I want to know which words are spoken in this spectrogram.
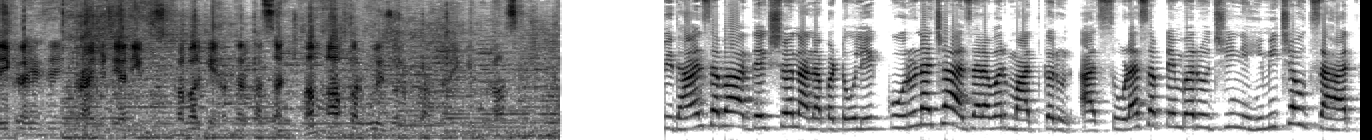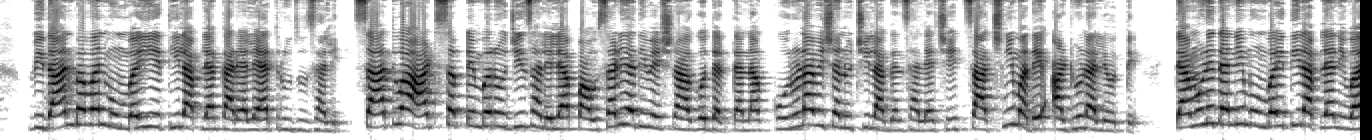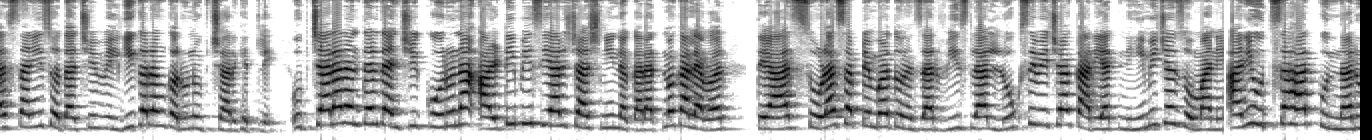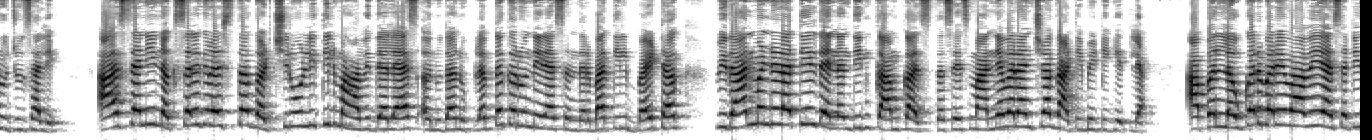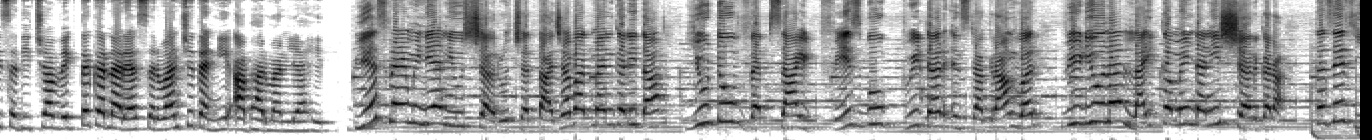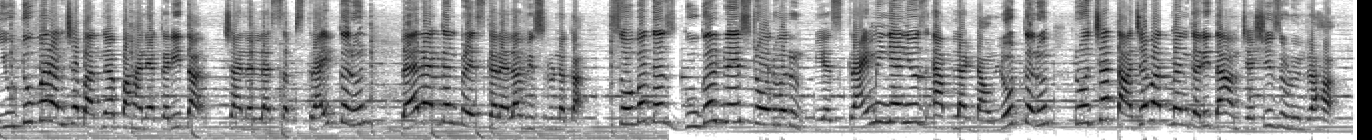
देख रहे हैं। क्राइम इंडिया न्यूज खबर के अंदर का सच। हम आप पर हुए जुल्म का करेंगे विधानसभा अध्यक्ष नाना पटोले कोरोनाच्या आजारावर मात करून आज सोळा सप्टेंबर रोजी नेहमीच्या उत्साहात विधान भवन मुंबई येथील आपल्या कार्यालयात रुजू झाले. सात व आठ सप्टेंबर रोजी झालेल्या पावसाळी अधिवेशना अगोदर त्यांना कोरोना विषाणूची लागण झाल्याचे चाचणीमध्ये आढळून आले होते. त्यामुळे त्यांनी मुंबईतील आपल्या निवासस्थानी स्वतःचे विलगीकरण करून उपचार घेतले. उपचारानंतर त्यांची corona R T P C R चाचणी नकारात्मक आल्यावर ते आज सोळा सप्टेंबर दोन हजार वीस ला लोकसेवेच्या कार्यात नेहमीच्या जोमाने आणि उत्साहात पुन्हा रुजू झाले. आज त्यांनी नक्षलग्रस्त गडचिरोलीतील महाविद्यालयास अनुदान उपलब्ध करून देण्यासंदर्भातील बैठक विधानमंडळातील दैनंदिन कामकाज तसेच मान्यवरांच्या गाठीभेटी घेतल्या. आपण लवकर बरे व्हावे यासाठी सदिच्छा व्यक्त करणाऱ्या सर्वांचे त्यांनी आभार मानले आहेत. बीएस क्राईम इंडिया न्यूजच्या रोजच्या ताज्या बातम्यांकरिता YouTube website Facebook Twitter Instagram वर व्हिडिओला लाईक कमेंट आणि शेअर करा. तसेच युट्यूब वर आमच्या बातम्या पाहण्याकरिता चॅनलला सबस्क्राईब करून बेल आयकन प्रेस करायला विसरू नका. सोबतच गुगल प्ले स्टोअर वरून B S crime India news ऍपला download करून रोजच्या ताज्या बातम्यांकरिता आमच्याशी जुळून राहा.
